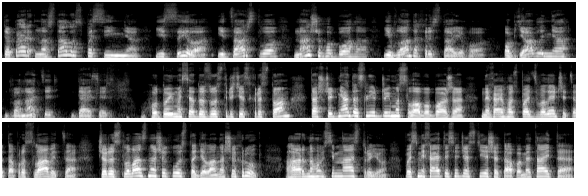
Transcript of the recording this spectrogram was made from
Тепер настало спасіння, і сила, і царство нашого Бога, і влада Христа Його. Об'явлення 12.10 Готуймося до зустрічі з Христом та щодня досліджуємо Слово Боже. Нехай Господь звеличиться та прославиться через слова з наших уст та діла наших рук. Гарного всім настрою! Посміхайтеся частіше та пам'ятайте,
